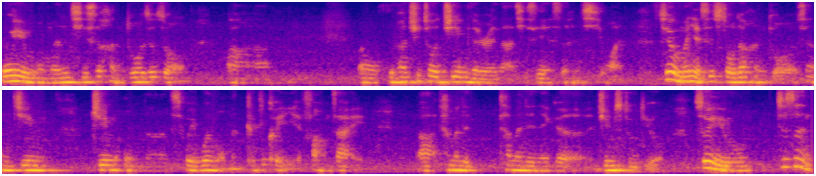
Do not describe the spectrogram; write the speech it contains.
所以我们其实很多这种啊呃喜欢去做 gym 的人啊，其实也是很喜欢。所以我们也是收到很多像 gym gym owner 会问我们可不可以放在啊、他们的他们的那个 gym studio。所以就是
